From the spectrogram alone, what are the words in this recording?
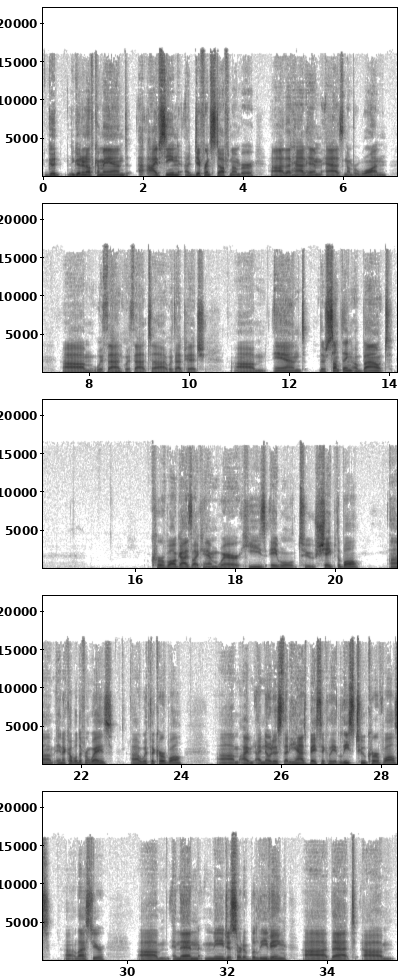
good good enough command. I've seen a different stuff number uh, that had him as number one um, with that hmm. with that uh, with that pitch, um, and there's something about curveball guys like him where he's able to shape the ball um, in a couple different ways uh, with the curveball. Um, I, I noticed that he has basically at least two curveballs uh, last year. Um, and then me just sort of believing uh, that um,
